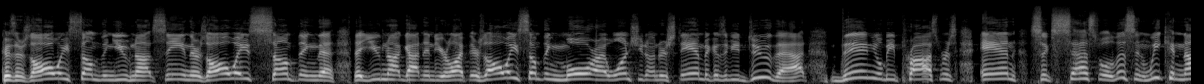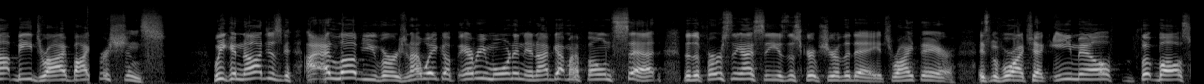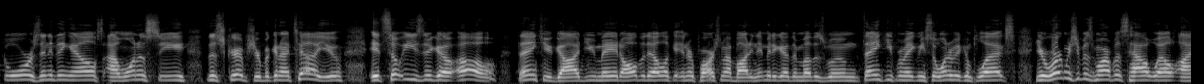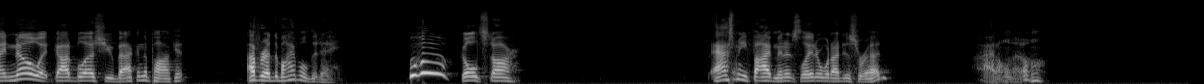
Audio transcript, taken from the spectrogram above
Because there's always something you've not seen. There's always something that, that you've not gotten into your life. There's always something more I want you to understand because if you do that, then you'll be prosperous and successful. Listen, we cannot be drive by Christians. We cannot just, I, I love YouVersion. I wake up every morning and I've got my phone set that the first thing I see is the scripture of the day. It's right there. It's before I check email, football scores, anything else. I want to see the scripture. But can I tell you, it's so easy to go, oh, thank you, God. You made all the delicate inner parts of my body, knit me together in mother's womb. Thank you for making me so wonderfully complex. Your workmanship is marvelous. How well I know it. God bless you. Back in the pocket. I've read the Bible today. Woohoo! Gold star. Ask me five minutes later what I just read. I don't know.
